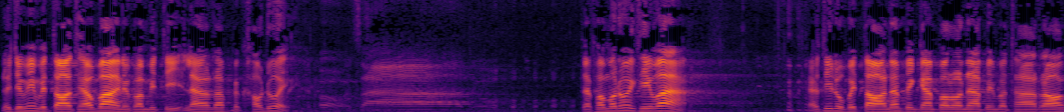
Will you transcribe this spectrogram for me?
เราจะวิ่งไปต่อแถวบ้านด้วยความปิติแล้วรับกับเขาด้วยแต่พอมารู้อีกทีว่า แถวที่ลูกไปต่อนั้นเป็นการปรนนาเป็นประธานรอง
